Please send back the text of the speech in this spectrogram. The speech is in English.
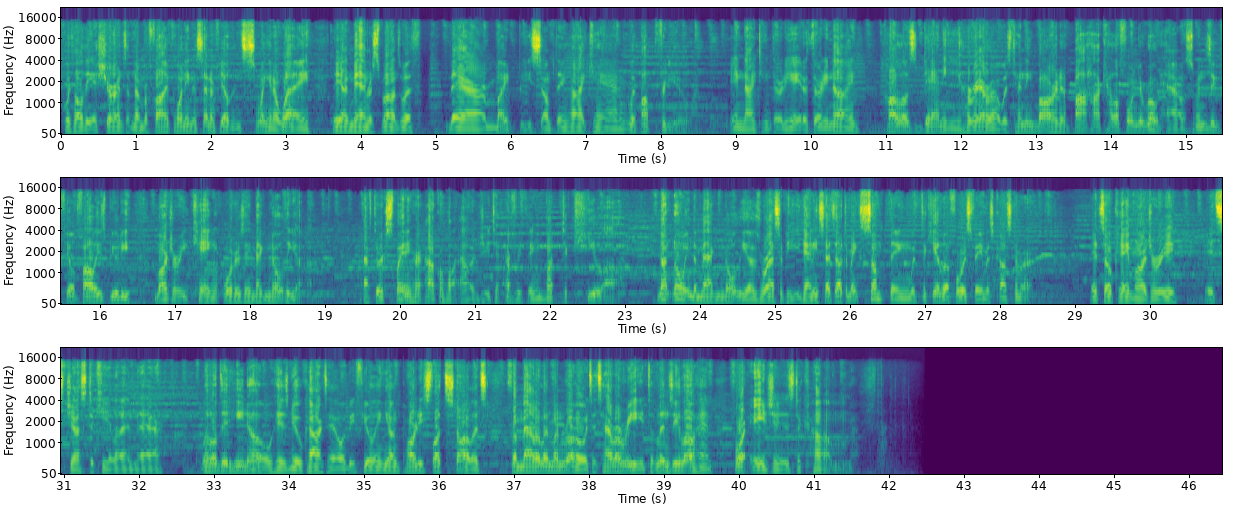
With all the assurance of number 5 pointing to center field and swinging away, the young man responds with, There might be something I can whip up for you. In 1938 or 39, Carlos Danny Herrera was tending bar in a Baja California roadhouse when Ziegfeld Follies beauty Marjorie King orders a Magnolia. After explaining her alcohol allergy to everything but tequila. Not knowing the Magnolia's recipe, Danny sets out to make something with tequila for his famous customer. It's okay, Marjorie. It's just tequila in there. Little did he know his new cocktail would be fueling young party slut starlets from Marilyn Monroe to Tara Reid to Lindsay Lohan for ages to come.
